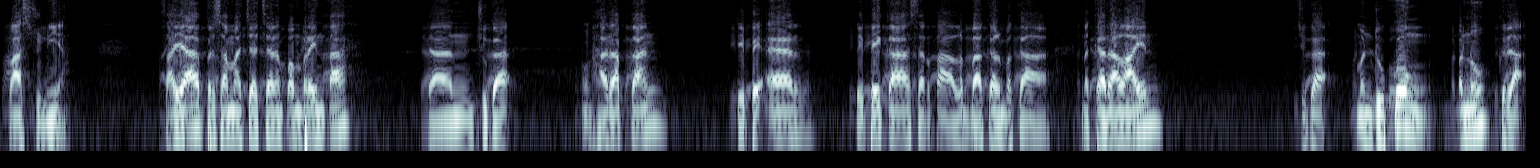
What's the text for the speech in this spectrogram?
kelas dunia. Saya bersama jajaran pemerintah dan juga mengharapkan DPR, BPK, serta lembaga-lembaga negara lain juga mendukung penuh gerak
